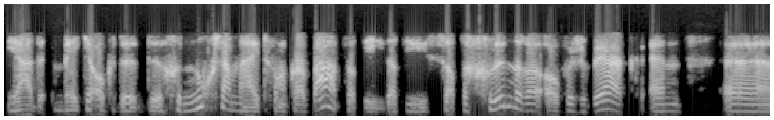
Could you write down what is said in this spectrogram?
ja, de- een beetje ook de, de genoegzaamheid van Karbaat. Dat hij dat hij zat te glunderen over zijn werk. En eh,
